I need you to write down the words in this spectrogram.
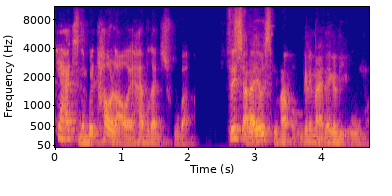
这还只能被套牢哎，还不敢出吧？所以小来有喜欢我给你买那个礼物吗？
